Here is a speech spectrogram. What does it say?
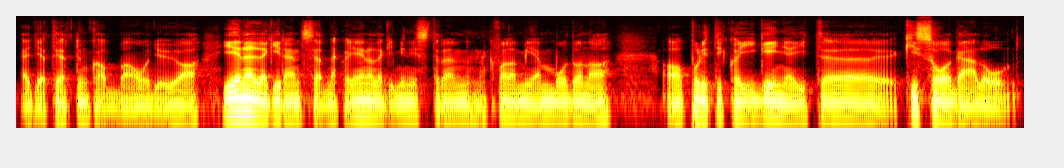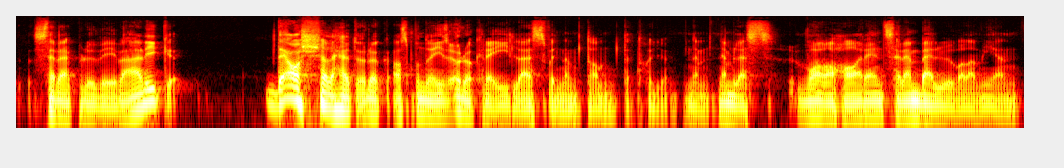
egyetértünk abban, hogy ő a jelenlegi rendszernek, a jelenlegi miniszterelnöknek valamilyen módon a, a politikai igényeit kiszolgáló szereplővé válik, de az se lehet örök, azt mondani, hogy ez örökre így lesz, vagy nem tudom, tehát hogy nem, nem lesz valaha a rendszeren belül valamilyen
